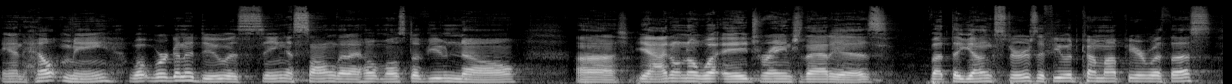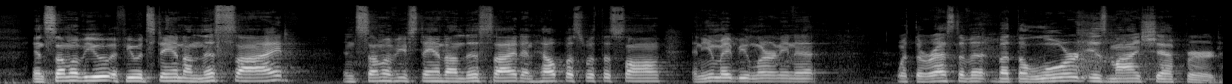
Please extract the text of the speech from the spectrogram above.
and help me. What we're going to do is sing a song that I hope most of you know. Uh, yeah, I don't know what age range that is, but the youngsters, if you would come up here with us, and some of you, if you would stand on this side, and some of you stand on this side and help us with the song, and you may be learning it with the rest of it, but the Lord is my shepherd.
